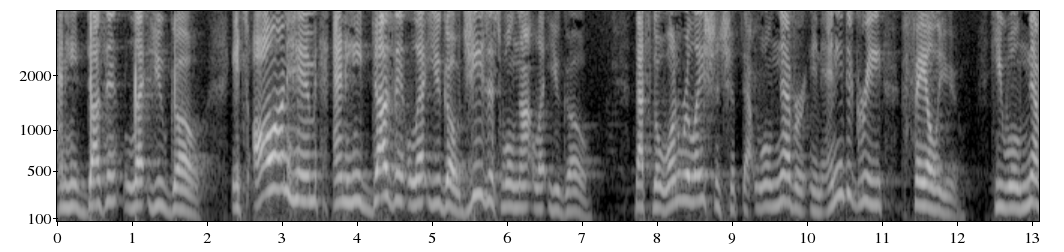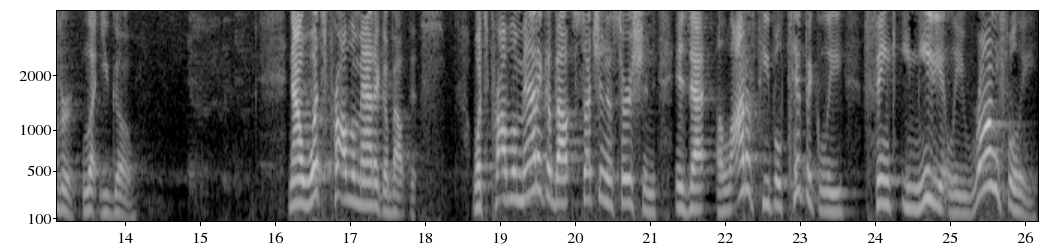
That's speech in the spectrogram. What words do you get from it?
and He doesn't let you go. It's all on Him, and He doesn't let you go. Jesus will not let you go. That's the one relationship that will never, in any degree, fail you. He will never let you go. Now, what's problematic about this? What's problematic about such an assertion is that a lot of people typically think immediately, wrongfully,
